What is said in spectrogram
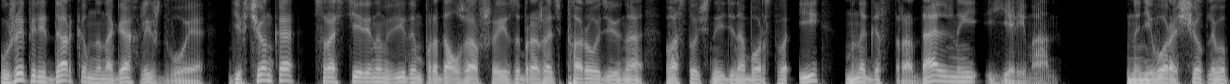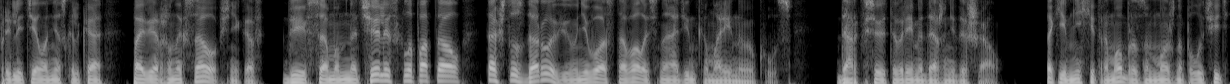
уже перед Дарком на ногах лишь двое. Девчонка с растерянным видом, продолжавшая изображать пародию на восточное единоборство, и многострадальный Ериман. На него расчетливо прилетело несколько поверженных сообщников, да и в самом начале схлопотал, так что здоровье у него оставалось на один комариный укус. Дарк все это время даже не дышал. Таким нехитрым образом можно получить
